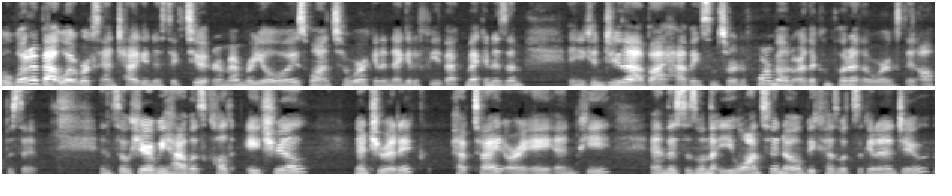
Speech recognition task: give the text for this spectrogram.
but what about what works antagonistic to it? Remember, you always want to work in a negative feedback mechanism, and you can do that by having some sort of hormone or other component that works in opposite. And so here we have what's called atrial natriuretic peptide or ANP. And this is one that you want to know because what's it going to do?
